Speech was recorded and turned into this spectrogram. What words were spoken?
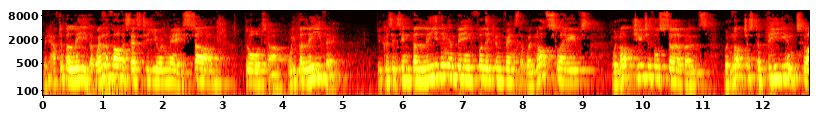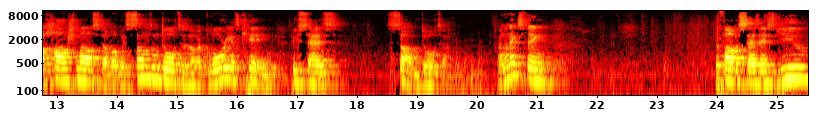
We have to believe that when the Father says to you and me, son, daughter, we believe it. Because it's in believing and being fully convinced that we're not slaves, we're not dutiful servants, we're not just obedient to a harsh master, but we're sons and daughters of a glorious King who says, son, daughter. And the next thing the Father says is, You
